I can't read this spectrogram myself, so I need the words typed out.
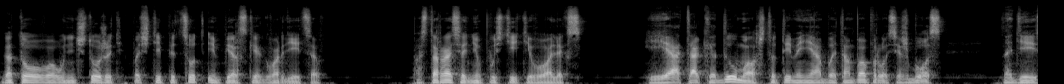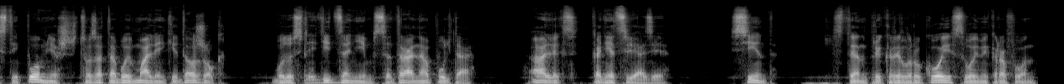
готового уничтожить почти 500 имперских гвардейцев. Постарайся не упустить его, Алекс. Я так и думал, что ты меня об этом попросишь, босс. Надеюсь, ты помнишь, что за тобой маленький должок. Буду следить за ним с центрального пульта. Алекс, конец связи. Синт. Стэн прикрыл рукой свой микрофон.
